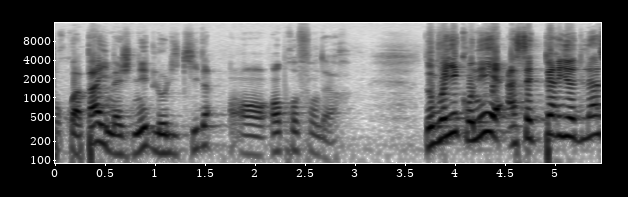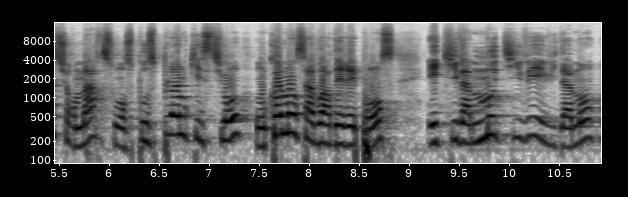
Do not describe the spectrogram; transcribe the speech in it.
pourquoi pas imaginer de l'eau liquide en, profondeur. Donc vous voyez qu'on est à cette période-là sur Mars où on se pose plein de questions, on commence à avoir des réponses, et qui va motiver évidemment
